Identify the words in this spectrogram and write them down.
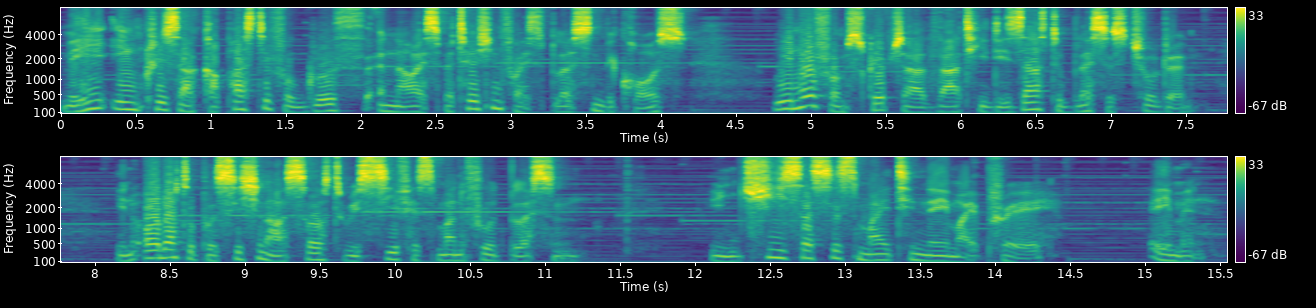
May He increase our capacity for growth and our expectation for His blessing because we know from scripture that He desires to bless His children in order to position ourselves to receive His manifold blessing. In Jesus' mighty name I pray. Amen.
